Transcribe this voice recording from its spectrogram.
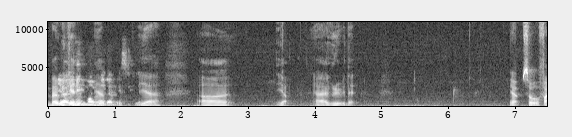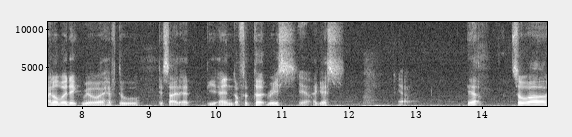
But yeah, we can, you need more yeah, data basically. Yeah. Uh, yeah. I agree with that. Yep. So final verdict, we'll have to decide at the end of the third race. Yeah. I guess. Yeah. Yeah. So uh,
